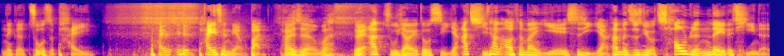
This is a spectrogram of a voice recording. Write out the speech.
那个桌子拍拍 拍成两半，拍成两半。对啊，主角也都是一样啊，其他的奥特曼也是一样，他们就是有超人类的体能，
